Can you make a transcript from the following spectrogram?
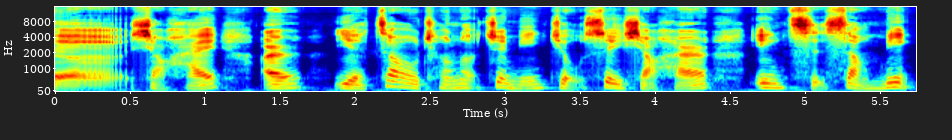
的小孩，而也造成了这名九岁小孩因此丧命。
